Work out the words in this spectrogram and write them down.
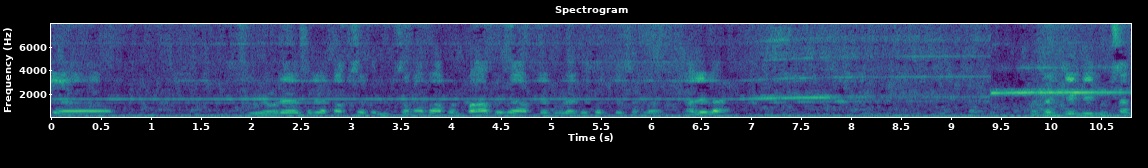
त्या एवढ्या सगळ्या कापसाचं नुकसान आता आपण पाहतच आहे आपल्या डोळ्यात ते सगळं झालेलं आहे. आता जे जे नुकसान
